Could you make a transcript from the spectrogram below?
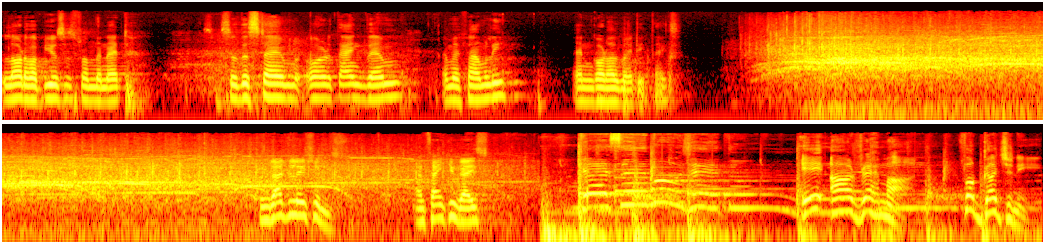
a lot of abuses from the net. So this time, I want to thank them and my family and God Almighty. Thanks. Congratulations. And thank you, guys. A.R. Rahman for Gajni.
